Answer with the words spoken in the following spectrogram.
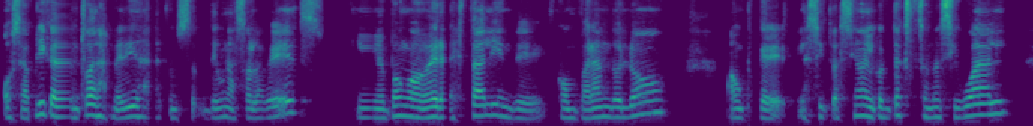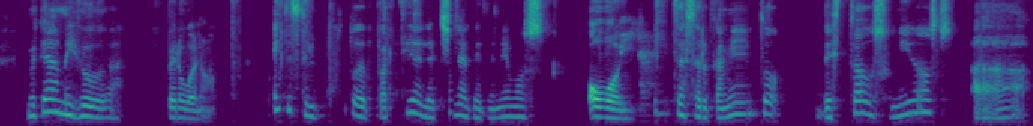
o se aplican todas las medidas de una sola vez, y me pongo a ver a Stalin de, comparándolo, aunque la situación, el contexto no es igual, me quedan mis dudas. Pero bueno, este es el punto de partida de la China que tenemos hoy, este acercamiento de Estados Unidos a,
